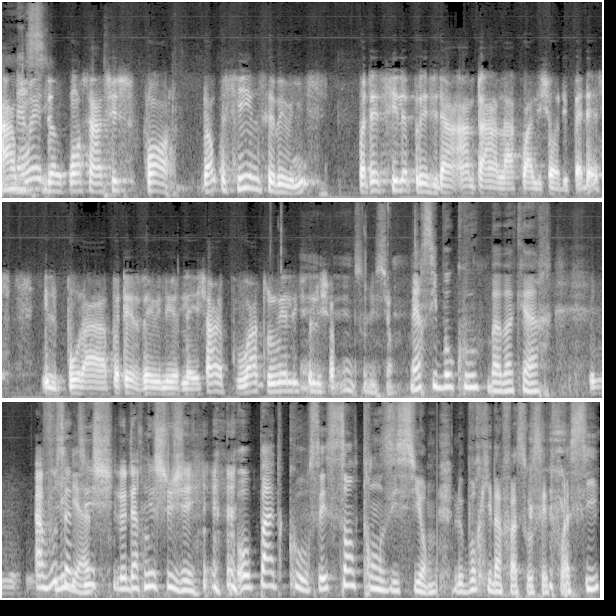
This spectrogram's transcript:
À moins d'un consensus fort. Donc, s'ils se réunissent, peut-être si le président entend la coalition du PDS, il pourra peut-être réunir les gens et pouvoir trouver une solution. Une solution. Merci beaucoup, Babacar. À vous, Satish, le dernier sujet. Au pas de course et sans transition, le Burkina Faso cette fois-ci,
